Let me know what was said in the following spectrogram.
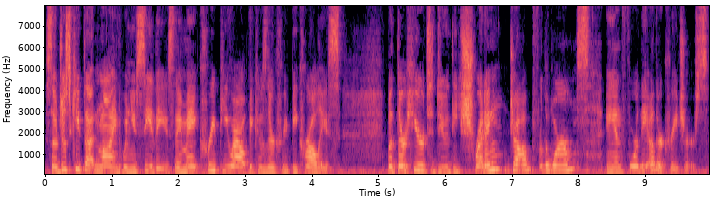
So just keep that in mind when you see these. They may creep you out because they're creepy crawlies, but they're here to do the shredding job for the worms and for the other creatures.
